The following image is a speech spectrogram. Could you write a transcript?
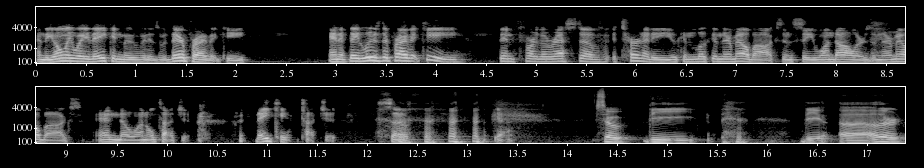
and the only way they can move it is with their private key. And if they lose their private key, then for the rest of eternity, you can look in their mailbox and see one dollars in their mailbox, and no one will touch it. they can't touch it. So, yeah. So the the uh, other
